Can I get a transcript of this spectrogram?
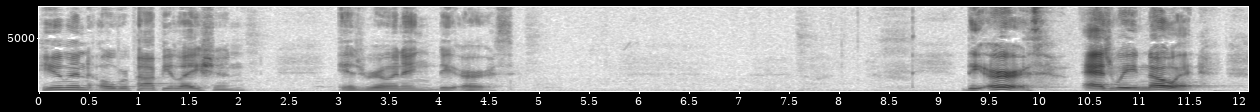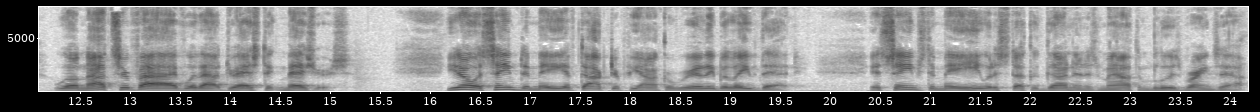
Human overpopulation is ruining the earth. The earth, as we know it, will not survive without drastic measures. You know, it seemed to me if Dr. Pianka really believed that, it seems to me he would have stuck a gun in his mouth and blew his brains out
